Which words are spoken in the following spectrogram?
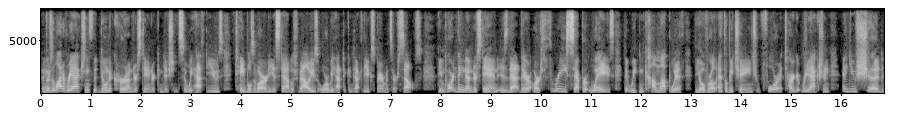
And there's a lot of reactions that don't occur under standard conditions. So we have to use tables of already established values or we have to conduct the experiments ourselves. The important thing to understand is that there are three separate ways that we can come up with the overall enthalpy change for a target reaction and you should,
